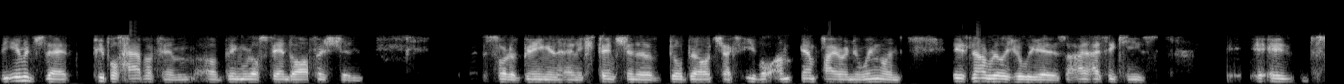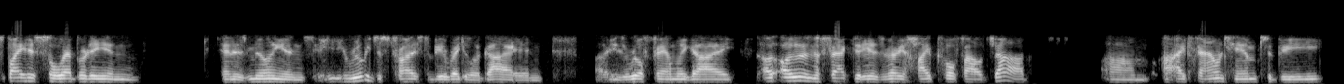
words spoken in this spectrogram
the image that people have of him of being real standoffish and sort of being an, an extension of Bill Belichick's evil um, empire in New England is not really who he is. I, I think he's it, despite his celebrity and and his millions, he really just tries to be a regular guy, and uh, he's a real family guy. Other than the fact that he has a very high profile job, um, I found him to be,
